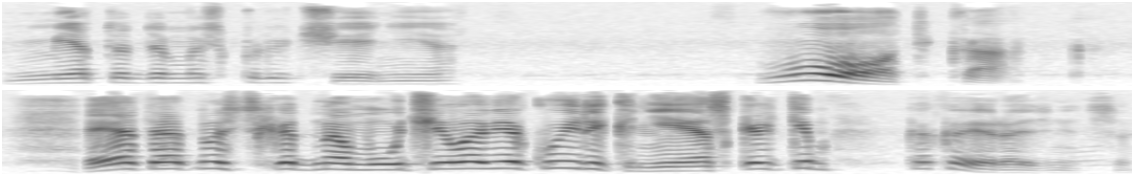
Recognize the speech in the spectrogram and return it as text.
«Методом исключения». «Вот как! Это относится к одному человеку или к нескольким? Какая разница?»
